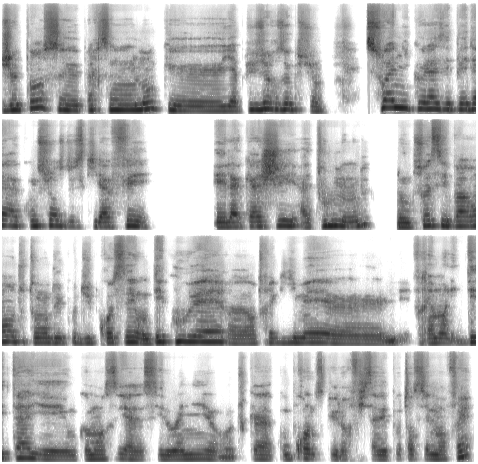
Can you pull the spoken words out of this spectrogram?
Je pense euh, personnellement qu'il y a plusieurs options. Soit Nicolas Zepeda a conscience de ce qu'il a fait et l'a caché à tout le monde. Donc, soit ses parents, tout au long du, procès, ont découvert, euh, entre guillemets, euh, vraiment les détails et ont commencé à s'éloigner, en tout cas à comprendre ce que leur fils avait potentiellement fait.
